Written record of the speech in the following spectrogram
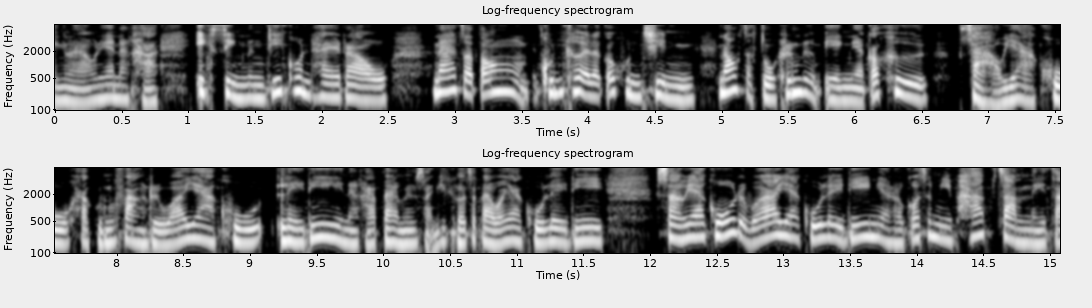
งแล้วเนี่ยนะคะ อีกสิ่งหนึ่งที่คนไทยเราน่าจะต้องคุ้นเคยแล้วก็คุ้นชิน นอกจากตัวเครื่องดื่มเองเนี่ยก็คือสาวยาคูลท์ค่ะคุณผู้ฟังหรือว่า Yakult Lady นะคะแปลเป็นภาษาอังกฤษเขาจะแปลว่า Yakult Lady สาวยาคูลท์หรือว่า Yakult Lady เนี่ยเราก็จะมีภาพจำในใจ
